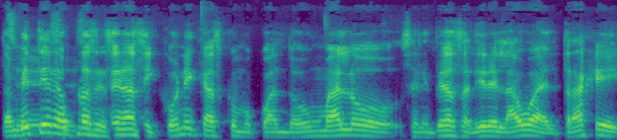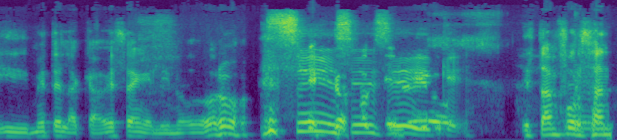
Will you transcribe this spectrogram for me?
También Sí, tiene sí, otras sí. escenas icónicas, como cuando un malo se le empieza a salir el agua del traje y mete la cabeza en el inodoro. Sí, sí, sí. que Están forzando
